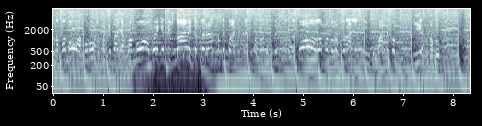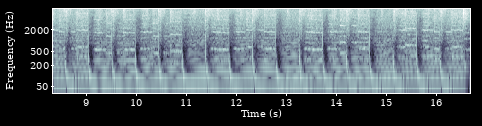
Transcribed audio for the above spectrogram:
Можна на Панова, хороше закидання Панова, піч навіть, Докторенко, ти бачиш, і посаду буде відставити коло, але Панов розбирає своїм суперником і забив. Зіграв.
